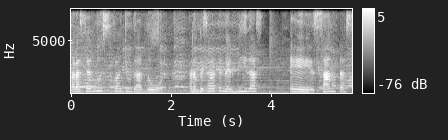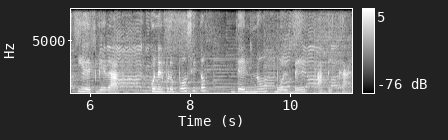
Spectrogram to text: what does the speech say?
para ser nuestro ayudador, para empezar a tener vidas eh, santas y de piedad, con el propósito de no volver a pecar.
